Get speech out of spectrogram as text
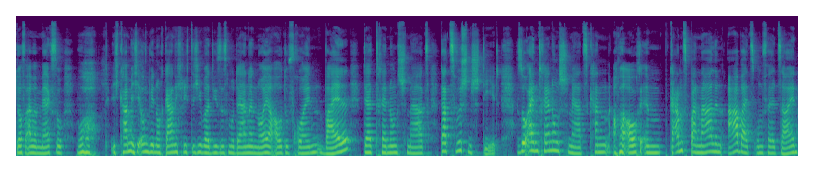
du auf einmal merkst so, wow, ich kann mich irgendwie noch gar nicht richtig über dieses moderne neue Auto freuen, weil der Trennungsschmerz dazwischen steht. So ein Trennungsschmerz kann aber auch im ganz banalen Arbeitsumfeld sein,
